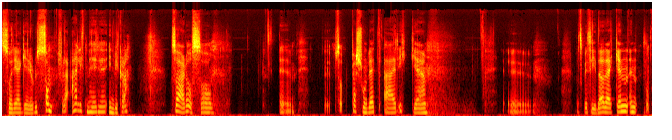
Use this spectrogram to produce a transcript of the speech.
så reagerer du sånn, for det er litt mer innvikla. Så er det også eh, Så personlighet er ikke eh, hva skal vi si da? det er ikke en, en sånn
